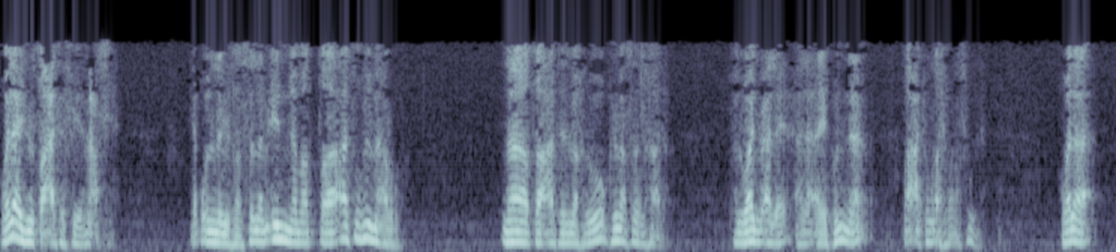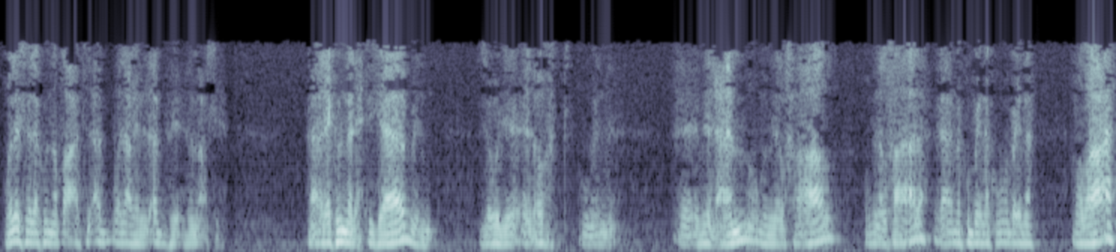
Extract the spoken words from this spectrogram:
ولا يجوز طاعته في المعصية. يقول النبي صلى الله عليه وسلم إنما الطاعة في المعروف لا طاعة المخلوق في معصية الخالق. فالواجب على عليكن طاعة الله ورسوله. ولا وليس لكن طاعة الأب ولا غير الأب في المعصية. فعليكن الاحتجاب من زوج الأخت ومن ابن العم ومن الخال ومن الخالة لأن يكون بينكم وبين رضاعة.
